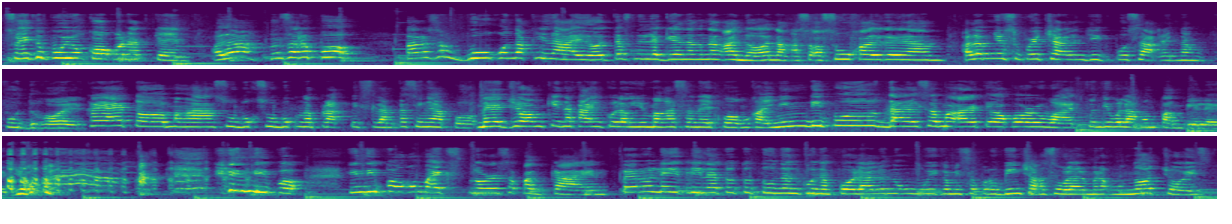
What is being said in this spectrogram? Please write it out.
So, ito po yung coconut candy. Ala, ang sarap po! Para sa buko na kinayod, tapos nilagyan ng, ng ano, ng aso-asukal, ganyan. Alam niyo, super challenging po sa akin ng food haul. Kaya ito, mga subok-subok na practice lang, kasi nga po, medyo ang kinakain ko lang yung mga sanay po akong kainin. Hindi po dahil sa maarte ako or what, kundi wala akong pambili. Hindi po. Hindi po ako ma-explore sa pagkain. Pero lately, natututunan ko na po, lalo nung umuwi kami sa probinsya, kasi wala naman akong no choice,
